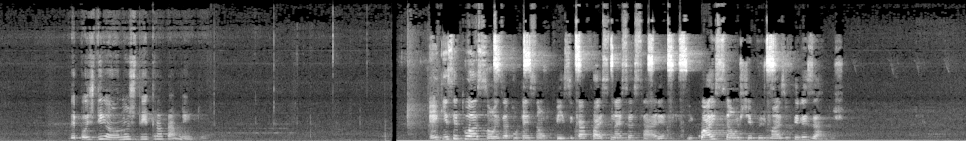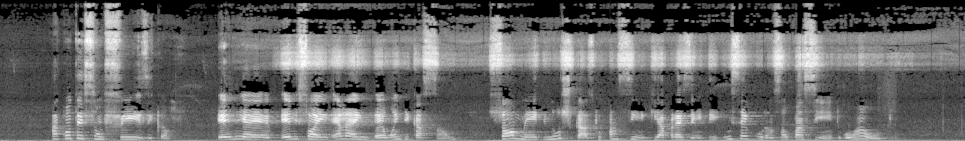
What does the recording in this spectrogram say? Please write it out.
depois de anos de tratamento. Em que situações a contenção física faz-se necessária e quais são os tipos mais utilizados? A contenção física, ele é, ele só é, ela é, é uma indicação somente nos casos que o paciente que apresente insegurança ao paciente ou a outro.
